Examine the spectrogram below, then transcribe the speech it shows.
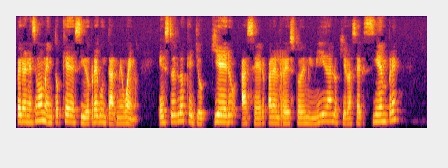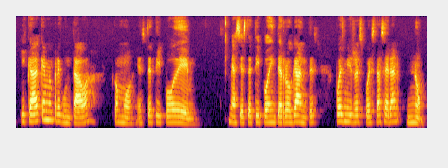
pero en ese momento que decido preguntarme, bueno, esto es lo que yo quiero hacer para el resto de mi vida, lo quiero hacer siempre. Y cada que me preguntaba como este tipo de, me hacía este tipo de interrogantes, pues mis respuestas eran no.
